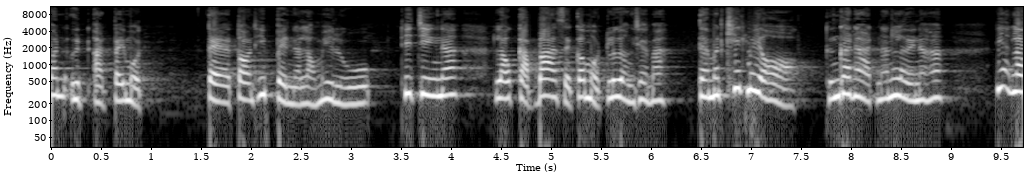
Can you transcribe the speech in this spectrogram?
มันอึดอัดไปหมด แต่ตอนที่เป็นเราไม่รู้ ที่จริงนะ เรากลับบ้านเสร็จก็หมดเรื่องใช่ไหมแต่มันคิดไม่ออกถึงขนาดนั้นเลยนะฮะเนี่ยเรา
